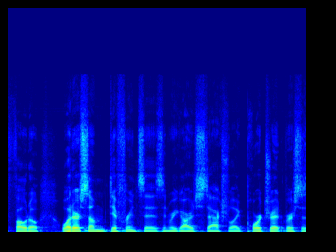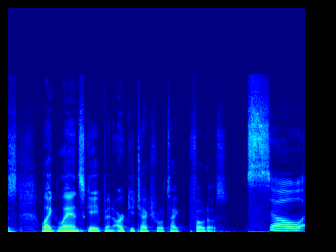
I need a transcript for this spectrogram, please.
photo, what are some differences in regards to actual like portrait versus like landscape and architectural type photos? So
